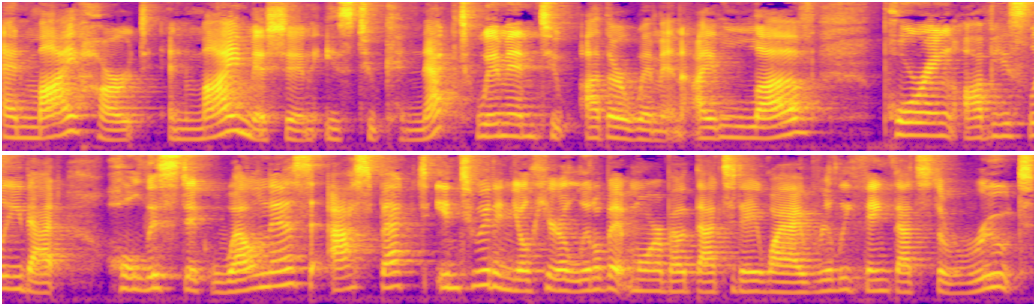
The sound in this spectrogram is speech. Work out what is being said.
And my heart and my mission is to connect women to other women. I love pouring obviously that holistic wellness aspect into it. And you'll hear a little bit more about that today, why I really think that's the root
